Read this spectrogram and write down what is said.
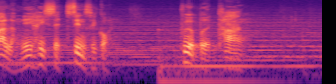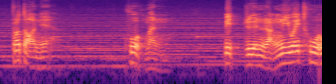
บ้านหลังนี้ให้เสร็จสิ้นเสียก่อน เพื่อเปิดทาง เพราะตอนเนี้ยพวกมันปิดเรือนหลังนี้ไว้ทั่ว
